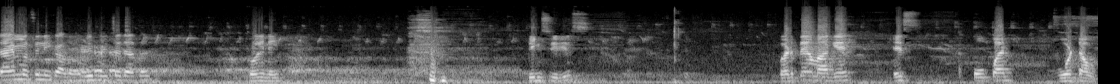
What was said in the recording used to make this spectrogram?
टाइम मत निकालो अभी पीछे जाता है। कोई नहीं। बीइंग सीरियस बढ़ते हम आगे। इस open vote out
